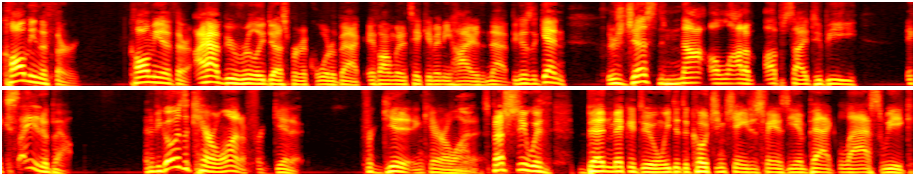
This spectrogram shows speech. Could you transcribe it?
call me in the third. Call me in the third. I have to be really desperate at quarterback if I'm going to take him any higher than that. Because again, there's just not a lot of upside to be excited about. And if he goes to Carolina, forget it forget it in Carolina, especially with Ben McAdoo. And we did the coaching changes, fantasy impact last week.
